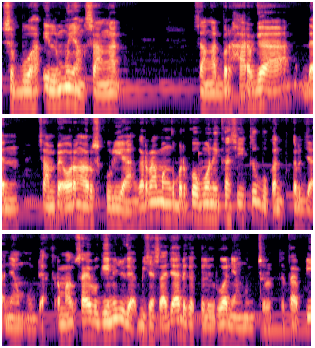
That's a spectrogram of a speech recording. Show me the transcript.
sebuah ilmu yang sangat sangat berharga dan sampai orang harus kuliah. Karena berkomunikasi itu bukan pekerjaan yang mudah. Termasuk saya begini juga bisa saja ada kekeliruan yang muncul. Tetapi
